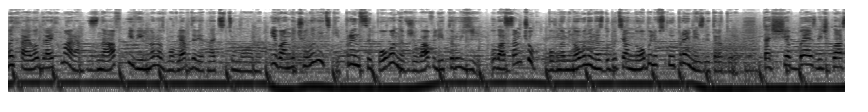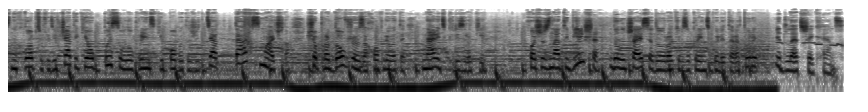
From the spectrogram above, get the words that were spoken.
Михайло Драйхмара знав і вільно розмовляв 19 мовами. Іван Нечуй-Левицький принципово не вживав літеру «ї». Улас Самчук був номінований на здобуття Нобелівської премії з літератури. Та ще безліч класних хлопців і дівчат, які описували український побит і життя так смачно, що продовжує захоплювати навіть крізь роки. Хочеш знати більше? Долучайся до уроків з української літератури від Let's Shake Hands.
